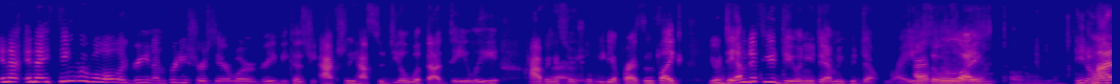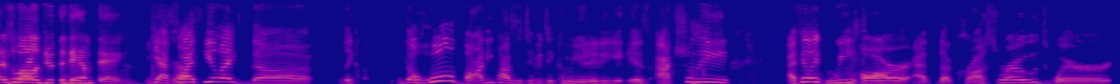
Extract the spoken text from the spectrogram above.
and I, and I think we will all agree, and I'm pretty sure Sara will agree because she actually has to deal with that daily, having a social media presence. Like you're damned if you do, and you're damned if you don't, right? So it's like totally. you know, Might as well like- do the damn thing. yeah so i feel like the like the whole body positivity community is actually i feel like we are at the crossroads where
